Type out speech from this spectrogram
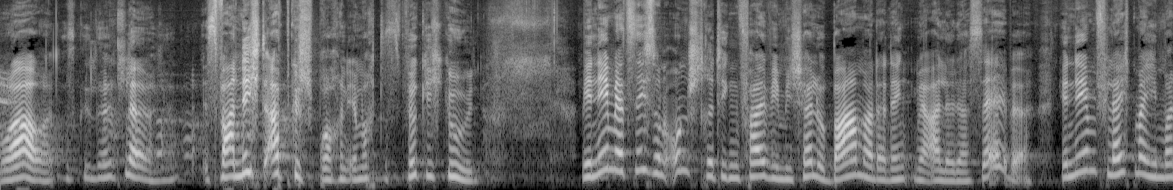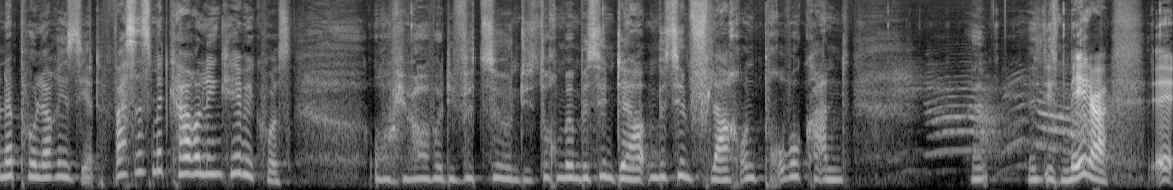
Wow, das ist klar. Es war nicht abgesprochen, ihr macht das wirklich gut. Wir nehmen jetzt nicht so einen unstrittigen Fall wie Michelle Obama, da denken wir alle dasselbe. Wir nehmen vielleicht mal jemanden, der polarisiert. Was ist mit Caroline Kebekus? Oh ja, aber die Witze, und die ist doch immer ein bisschen derb, ein bisschen flach und provokant. Die ist mega. Äh,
